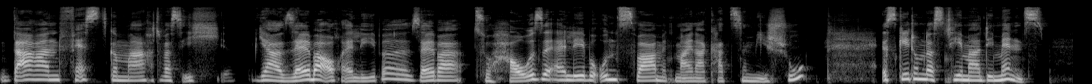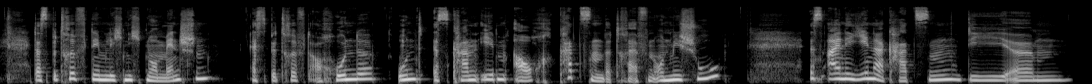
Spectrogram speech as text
daran festgemacht, was ich ja selber auch erlebe, selber zu Hause erlebe und zwar mit meiner Katze Mishu. Es geht um das Thema Demenz. Das betrifft nämlich nicht nur Menschen, es betrifft auch Hunde und es kann eben auch Katzen betreffen. Und Mishu ist eine jener Katzen, die ähm,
